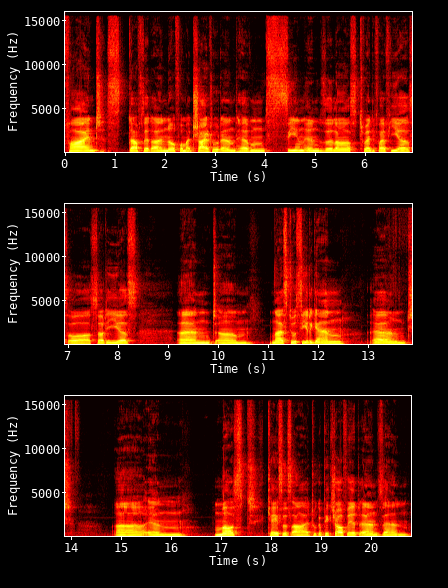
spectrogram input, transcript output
find stuff that I know from my childhood and haven't seen in the last 25 years or 30 years. And um, nice to see it again. And uh, in most cases, I took a picture of it and then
